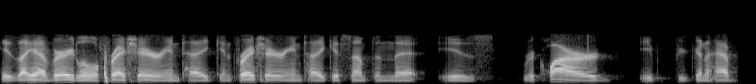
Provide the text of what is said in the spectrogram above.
is they have very little fresh air intake, and fresh air intake is something that is required if you're going to have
